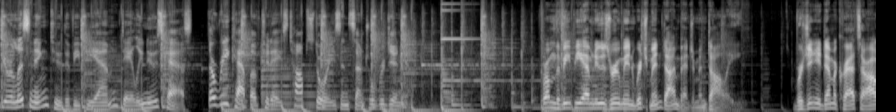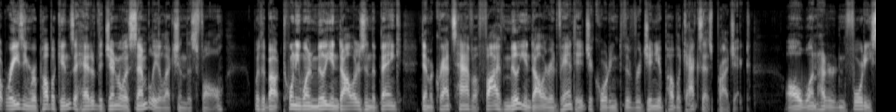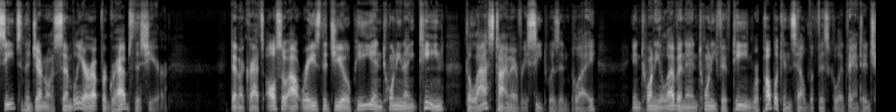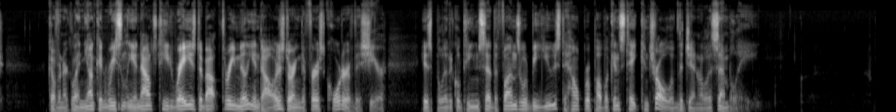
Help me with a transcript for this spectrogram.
You're listening to the VPM Daily Newscast, the recap of today's top stories in Central Virginia. From the VPM Newsroom in Richmond, I'm Benjamin Dolly. Virginia Democrats are outraising Republicans ahead of the General Assembly election this fall. With about $21 million in the bank, Democrats have a $5 million advantage, according to the Virginia Public Access Project. All 140 seats in the General Assembly are up for grabs this year. Democrats also outraised the GOP in 2019, the last time every seat was in play. In 2011 and 2015, Republicans held the fiscal advantage. Governor Glenn Youngkin recently announced he'd raised about $3 million during the first quarter of this year. His political team said the funds would be used to help Republicans take control of the General Assembly.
